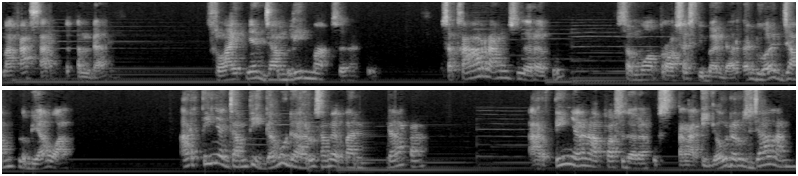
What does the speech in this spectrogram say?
Makassar, ke Kendal. Flightnya jam 5, saudaraku. Sekarang, saudaraku, semua proses di bandara dua jam lebih awal. Artinya jam tiga udah harus sampai bandara. Artinya apa saudara? Setengah tiga udah harus jalan.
